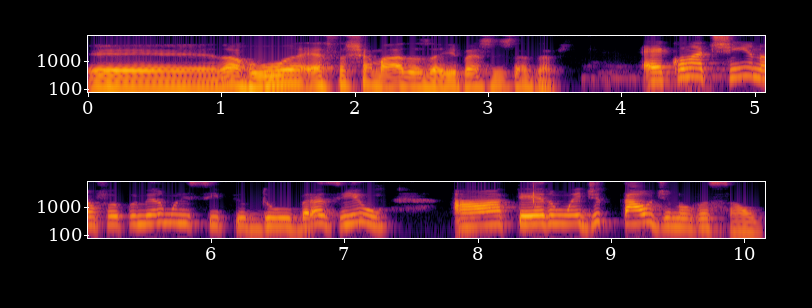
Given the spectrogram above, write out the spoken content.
é, na rua essas chamadas aí para essas startups. É, Colatina foi o primeiro município do Brasil a ter um edital de inovação.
